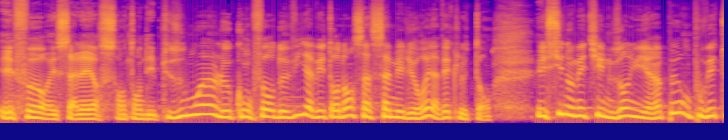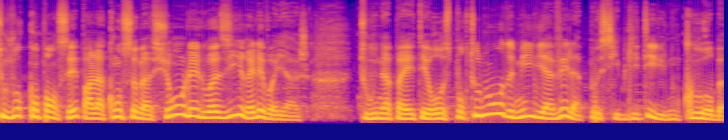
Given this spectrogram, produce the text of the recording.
Effort et salaire s'entendaient plus ou moins, le confort de vie avait tendance à s'améliorer avec le temps. Et si nos métiers nous ennuyaient un peu, on pouvait toujours compenser par la consommation, les loisirs et les voyages. Tout n'a pas été rose pour tout le monde, mais il y avait la possibilité d'une courbe,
